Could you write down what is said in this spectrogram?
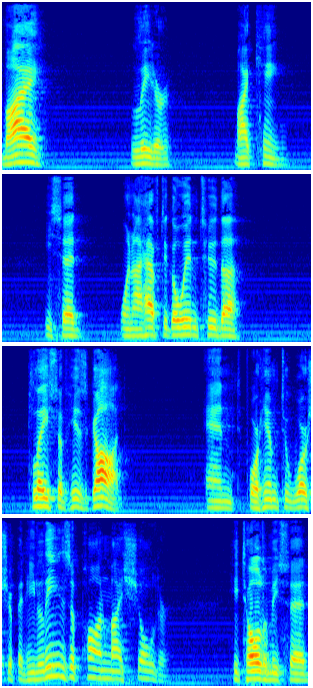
my leader my king he said when I have to go into the place of his God and for him to worship, and he leans upon my shoulder. He told him, he said,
